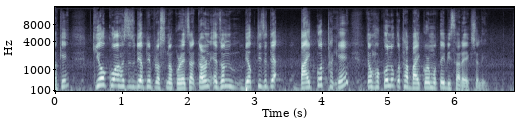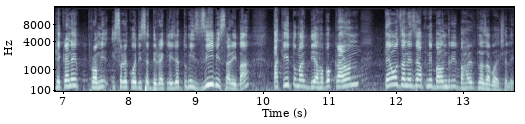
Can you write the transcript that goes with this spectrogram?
অ'কে কিয় কোৱা হৈছে যদি আপুনি প্ৰশ্ন কৰে? কাৰণ এজন ব্যক্তি যেতিয়া বাইকত থাকে তেওঁ সকলো কথা বাইকৰ মতেই বিচাৰে একচুৱেলি সেইকাৰণে প্ৰমি ঈশ্বৰে কৈ দিছে ডিৰেক্টলি যে তুমি যি বিচাৰিবা তাকেই তোমাক দিয়া হ'ব। কাৰণ তেওঁ জানে যে আপুনি বাউণ্ডেৰীত বাহিৰত নাযাব একচুৱেলি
